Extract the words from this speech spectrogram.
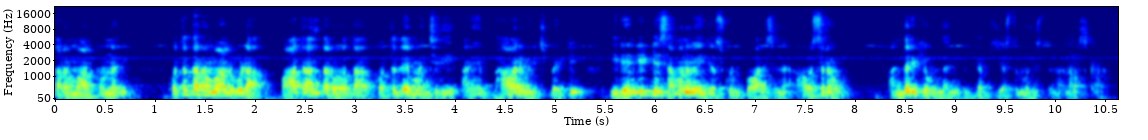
తరం వాళ్ళకు ఉన్నది. కొత్త తరం వాళ్ళు కూడా పాత అంతర్వాత కొత్తదే మంచిది అనే భావన విడిచిపెట్టి ఈ రెండింటిని సమన్వయం చేసుకుని పోవాల్సిన అవసరం అందరికీ ఉందని విజ్ఞప్తి చేస్తూ ముగిస్తున్నాను. నమస్కారం.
